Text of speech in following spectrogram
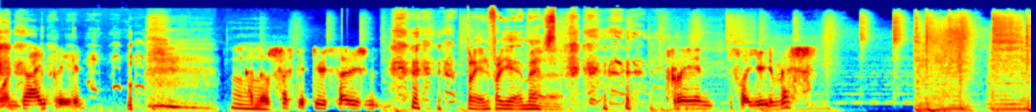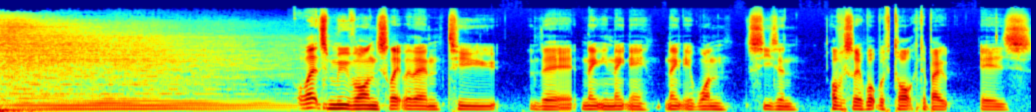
One guy praying. Oh. And there's 52,000 praying for you to miss. praying for you to miss. Let's move on slightly then to the 1990-91 season. Obviously, what we've talked about is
